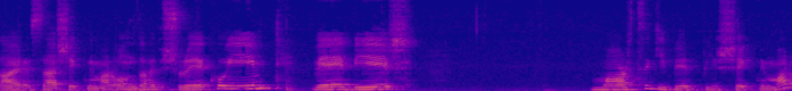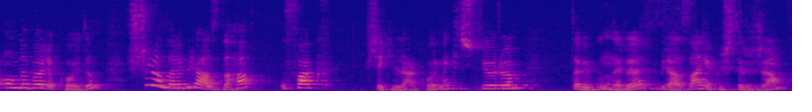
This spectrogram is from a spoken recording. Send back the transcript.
dairesel şeklim var. Onu da hadi şuraya koyayım. Ve bir martı gibi bir şeklim var. Onu da böyle koydum. Şuralara biraz daha ufak şekiller koymak istiyorum. Tabi bunları birazdan yapıştıracağım.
